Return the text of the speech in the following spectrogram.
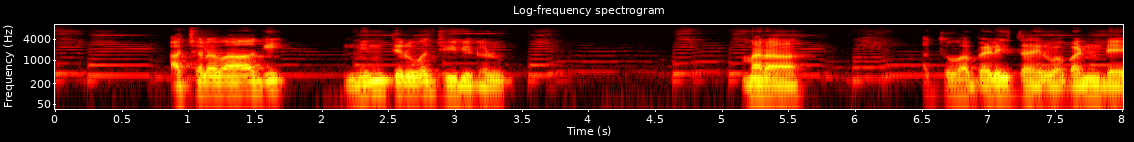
ಅಚಲವಾಗಿ ನಿಂತಿರುವ ಜೀವಿಗಳು. ಮರ ಅಥವಾ ಬೆಳೀತಾ ಇರುವ ಬಂಡೆ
